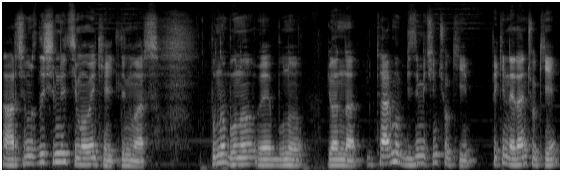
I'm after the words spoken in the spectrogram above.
Karşımızda şimdi Timo ve Caitlyn var. Bunu bunu ve bunu gönder. Termo bizim için çok iyi. Peki neden çok iyi?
